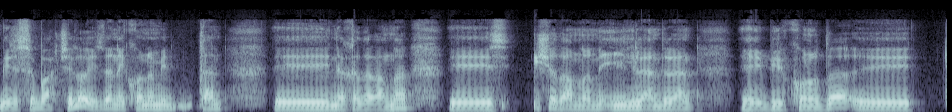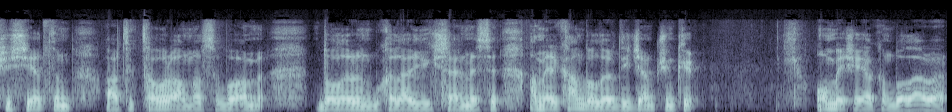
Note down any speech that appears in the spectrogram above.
birisi Bahçeli. O yüzden ekonomiden e, ne kadar anlar e, iş adamlarını ilgilendiren e, bir konuda e, TÜSİAD'ın artık tavır alması, bu doların bu kadar yükselmesi, Amerikan doları diyeceğim çünkü 15'e yakın dolar var.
